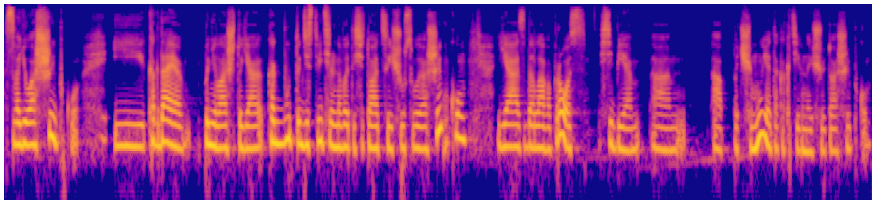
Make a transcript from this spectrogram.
свою ошибку. И когда я поняла, что я как будто действительно в этой ситуации ищу свою ошибку, я задала вопрос себе, а, а почему я так активно ищу эту ошибку?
